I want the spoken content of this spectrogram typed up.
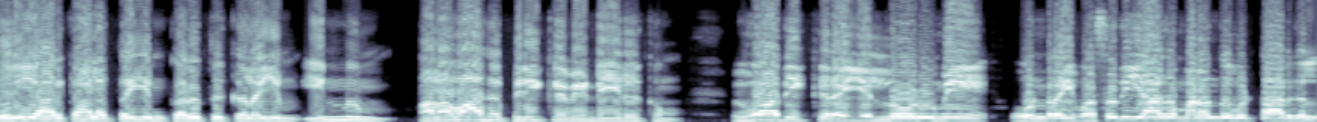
பெரியார் காலத்தையும் கருத்துக்களையும் இன்னும் பலவாக பிரிக்க வேண்டியிருக்கும். விவாதிக்கிற எல்லோருமே ஒன்றை வசதியாக மறந்து விட்டார்கள்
